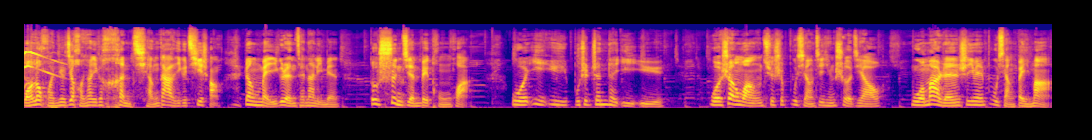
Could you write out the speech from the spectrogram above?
网络环境就好像一个很强大的一个气场，让每一个人在那里面都瞬间被同化。我抑郁不是真的抑郁，我上网却是不想进行社交。我骂人是因为不想被骂。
